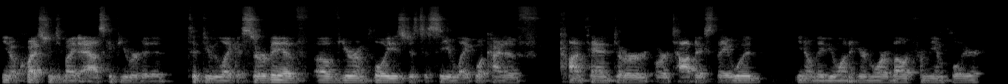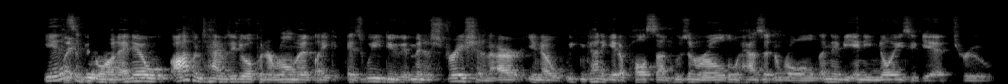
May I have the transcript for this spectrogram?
you know questions you might ask if you were to to do like a survey of of your employees just to see like what kind of content or or topics they would you know maybe want to hear more about from the employer? Yeah, that's like, a good one. I know oftentimes we do open enrollment, like as we do administration, our, you know, we can kind of get a pulse on who's enrolled, who hasn't enrolled, and maybe any noise you get through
